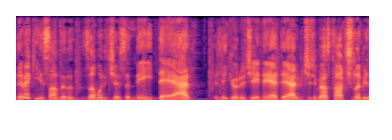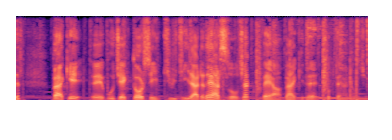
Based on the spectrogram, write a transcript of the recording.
Demek ki insanların zaman içerisinde neyi değerli göreceği, neye değer biçeceği biraz tartışılabilir. Belki e, bu Jack Dorsey'in tweet'i ileride değersiz olacak veya belki de çok değerli olacak.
